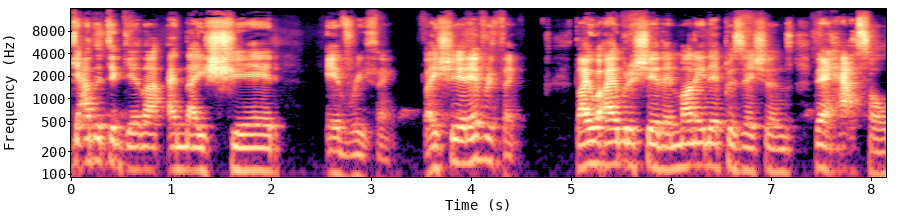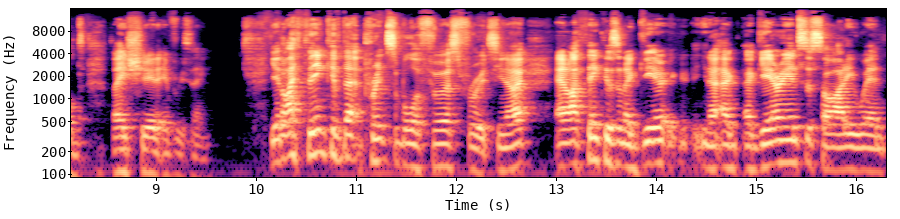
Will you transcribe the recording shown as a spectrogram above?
gathered together and they shared everything. They shared everything. They were able to share their money, their possessions, their households. They shared everything. Yet I think of that principle of first fruits, you know, and I think as an Agar- you know agrarian society when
